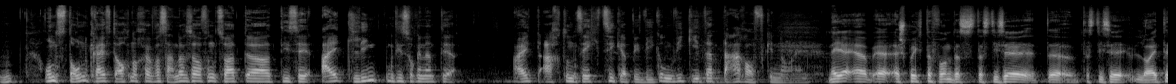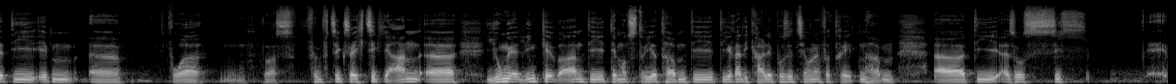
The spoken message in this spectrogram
Mhm. Und Stone greift auch noch etwas anderes auf, und zwar der, diese Altlinken, die sogenannte Alt-68er-Bewegung. Wie geht er darauf genau ein? Naja, er, er spricht davon, dass, dass, diese, dass diese Leute, die eben äh, vor was, 50, 60 Jahren äh, junge Linke waren, die demonstriert haben, die, die radikale Positionen vertreten haben, äh, die also sich äh,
